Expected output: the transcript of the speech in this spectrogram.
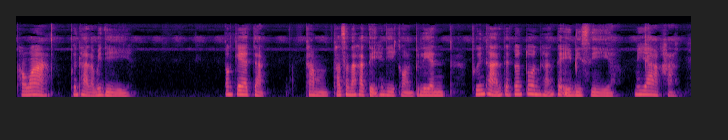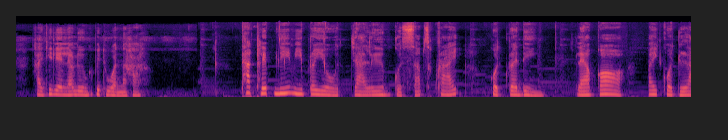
เพราะว่าพื้นฐานเราไม่ดี ต้องแก้จากทำทัศนคติให้ดีก่อนไปเรียนพื้นฐานแต่ต้นๆค่ะแต่ A B C อะไม่ยากค่ะ ใครที่เรียนแล้วลืมก็ไปทวนนะคะ ถ้าคลิปนี้มีประโยชน์ อย่าลืมกด subscribe กดกระดิ่ง แล้วก็ไปกดไล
